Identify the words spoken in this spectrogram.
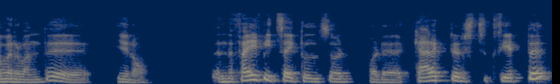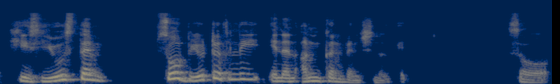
அவர் வந்து you know, and the five beat cycles or what a characteristics yet, he's used them so beautifully in an unconventional way. So,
